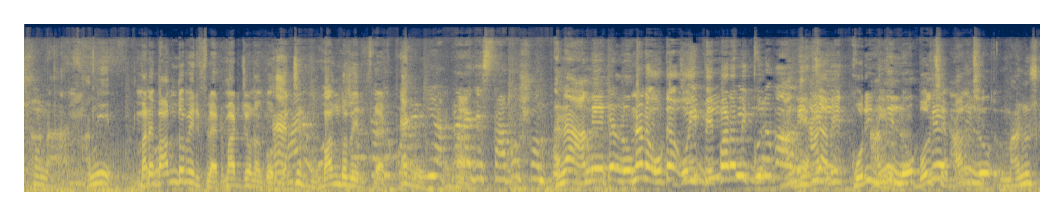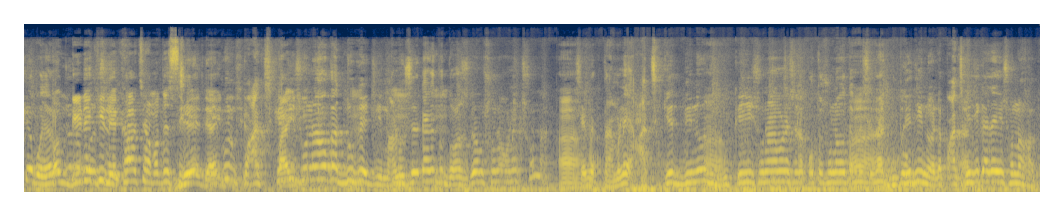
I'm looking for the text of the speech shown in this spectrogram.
সোনা আমি মানে বান্ধবীর ফ্ল্যাট মার্জনা করবে হ্যাঁ, ঠিক। বান্ধবীর ফ্ল্যাট করেননি আপনারা যে স্থাবর সম্পদ না আমি এটা লোক না না ওটা ওই পেপার আমি আমি যায়। আমি বলছি। মানুষকে কারণ ডিডে কি লেখা আছে আমাদের যে সিরিয়াল দেয়নি দেখুন সে। পাঁচ কেজি পাইনি। সোনা হোক আর দু কেজি মানুষের কাছে তো দশ গ্রাম সোনা অনেক সোনা হ্যাঁ, সেটা তার মানে আজকের দিনেও দু কেজি সোনা মানে সেটা কত সোনা হতে পারে হ্যাঁ, সেটা দু কেজি নয় এটা পাঁচ কেজি কাছাকাছি সোনা হবে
